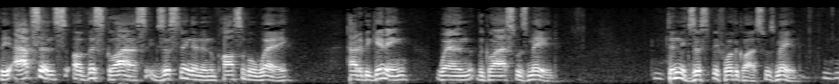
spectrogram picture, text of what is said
The absence of this glass existing in an impossible way had a beginning when the glass was made. Didn't exist before the glass was made. Mm-hmm.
